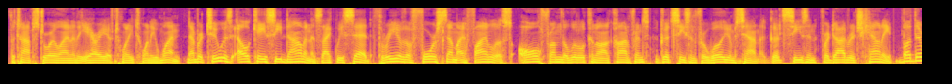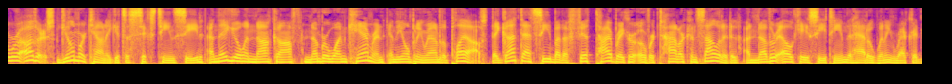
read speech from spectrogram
the top storyline in the area of 2021. Number two is LKC dominance. Like we said, three of the four semifinalists, all from the Little Kanawha Conference. A good season for Williamstown, a good season for Doddridge County. But there were others. Gilmer County gets a 16 seed, and they go and knock off number one Cameron in the opening round of the playoffs. They got that seed by the fifth tiebreaker over Tyler Consolidated, another LKC team that had a winning record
